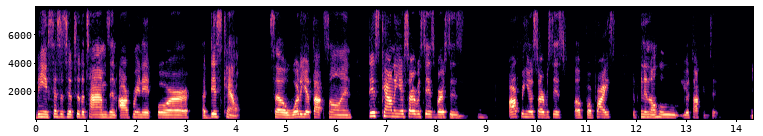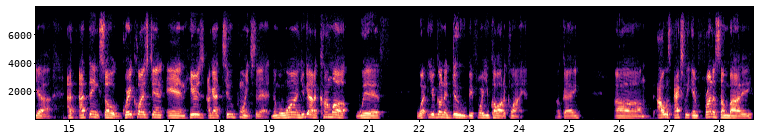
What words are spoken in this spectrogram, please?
being sensitive to the times and offering it for a discount? So, what are your thoughts on discounting your services versus mm-hmm. offering your services uh, for price, depending on who you're talking to? Yeah, I, I think so. Great question. And here's, I got two points to that. Number one, you got to come up with what you're going to do before you call the client. Okay. Um, I was actually in front of somebody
